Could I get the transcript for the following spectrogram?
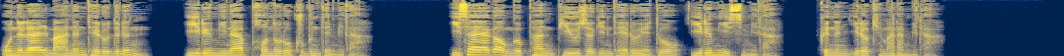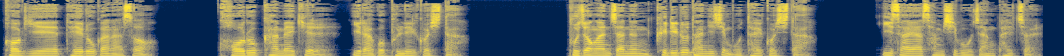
오늘날 많은 대로들은 이름이나 번호로 구분됩니다. 이사야가 언급한 비유적인 대로에도 이름이 있습니다. 그는 이렇게 말합니다. 거기에 대로가 나서 거룩함의 길이라고 불릴 것이다. 부정한 자는 그리로 다니지 못할 것이다. 이사야 35장 8절.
